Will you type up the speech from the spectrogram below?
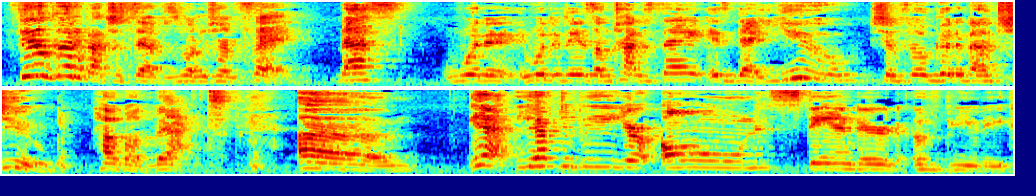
Feel good about yourself is what I'm trying to say. That's what it what it is I'm trying to say is that you should feel good about you. How about that? Um, yeah, you have to be your own standard of beauty.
